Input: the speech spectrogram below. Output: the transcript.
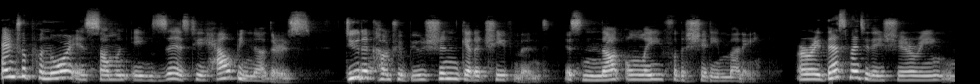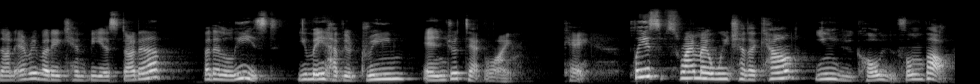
Entrepreneur is someone exists to helping others. Do the contribution, get achievement. It's not only for the shitty money. Alright, that's my today's sharing. Not everybody can be a startup, but at least you may have your dream and your deadline. Okay. Please subscribe my WeChat account 英语口语风暴，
